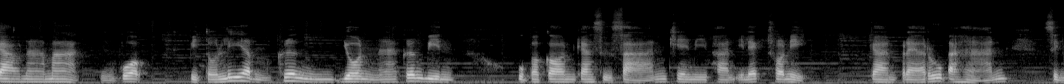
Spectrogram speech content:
ก้าวหน้ามาก อย่างพวกปิโตรเลียม เครื่องยนต์นะเครื่องบิน อุปกรณ์การสื่อสาร เคมีภัณฑ์อิเล็กทรอนิกส์ การแปรรูปอาหาร สิน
